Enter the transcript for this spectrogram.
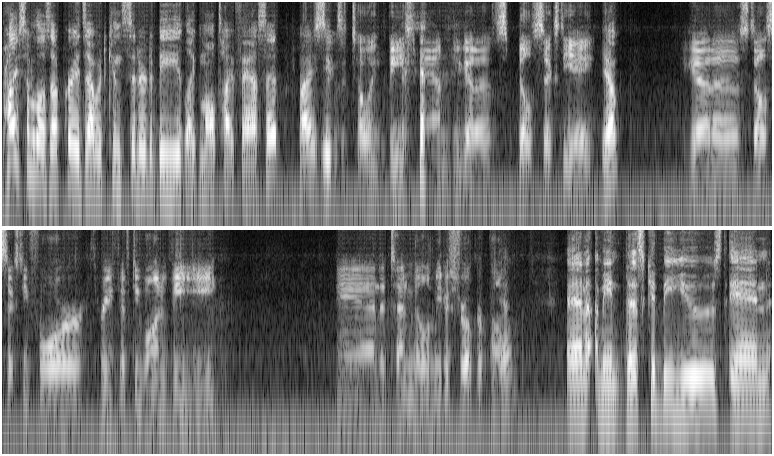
probably some of those upgrades I would consider to be like multifaceted, right? This thing's a towing beast, man. you got a built 68. yep. You got a Stealth 64 351 VE and a 10 millimeter stroker pump. Yep. And I mean, this could be used in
